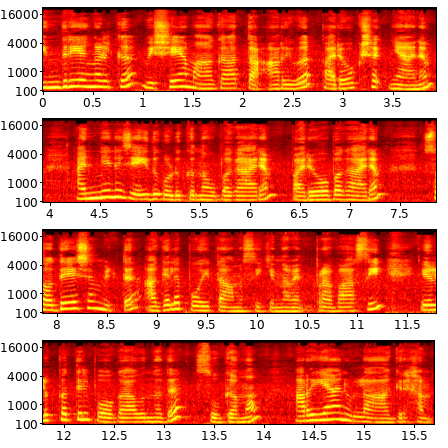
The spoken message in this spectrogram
ഇന്ദ്രിയങ്ങൾക്ക് വിഷയമാകാത്ത അറിവ് പരോക്ഷജ്ഞാനം അന്യന് ചെയ്തു കൊടുക്കുന്ന ഉപകാരം പരോപകാരം. സ്വദേശം വിട്ട് അകലെ പോയി താമസിക്കുന്നവൻ. പ്രവാസി എളുപ്പത്തിൽ പോകാവുന്നത് സുഗമം അറിയാനുള്ള ആഗ്രഹം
